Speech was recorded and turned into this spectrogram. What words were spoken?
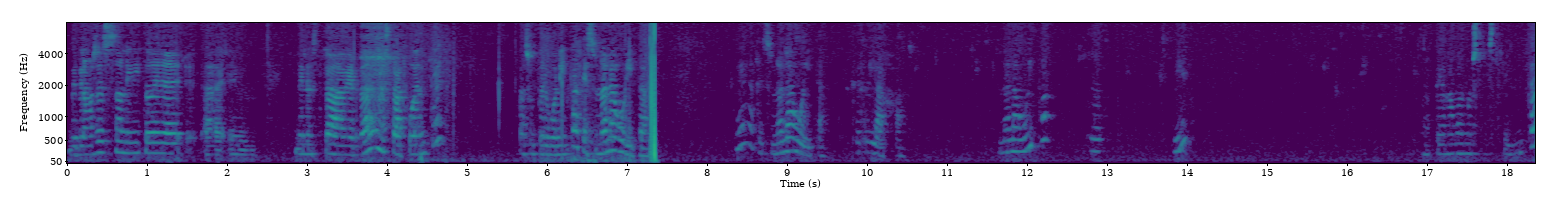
Que tenemos el sonidito de, eh, de nuestra, ¿verdad? De nuestra fuente. Está súper bonita, que suena la agüita. Mira, que suena la agüita. Que relaja. ¿Suena la agüita? ¿Sí? Pegamos nuestra estrellita.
